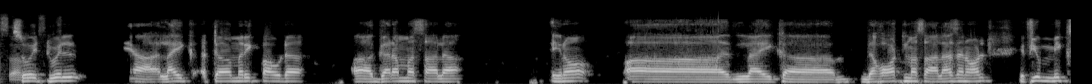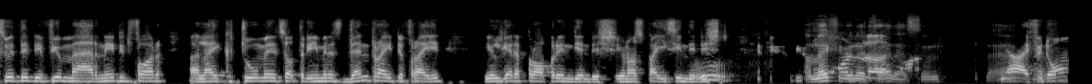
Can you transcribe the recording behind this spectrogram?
So it will, yeah, like a turmeric powder, uh, garam masala, you know, uh, like uh, the hot masalas and all. If you mix with it, if you marinate it for uh, like two minutes or three minutes, then try to fry it, you'll get a proper Indian dish, you know, spicy Indian dish. Ooh, I'm actually gonna uh, try that soon. Uh, yeah, if you don't want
